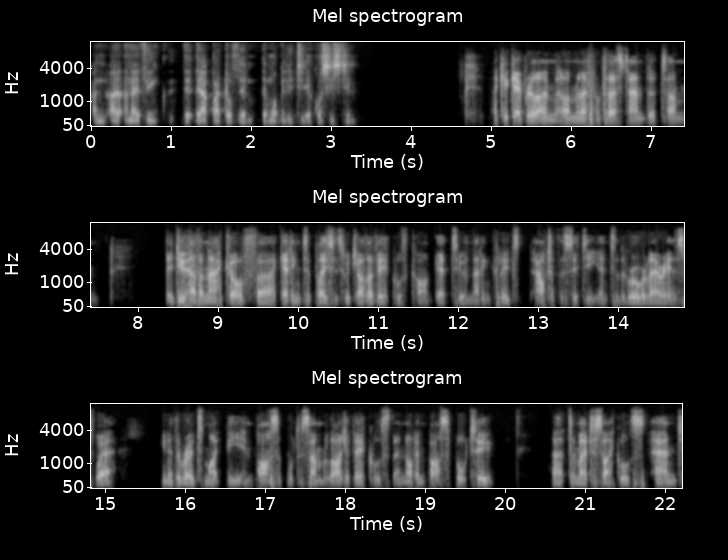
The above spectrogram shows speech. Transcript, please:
And, and I think they are part of the, the mobility ecosystem. Thank you, Gabriel. I'm, I'm know from first hand that um, they do have a knack of uh, getting to places which other vehicles can't get to, and that includes out of the city into the rural areas where, you know, the roads might be impassable to some larger vehicles. They're not impassable to uh, to motorcycles, and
